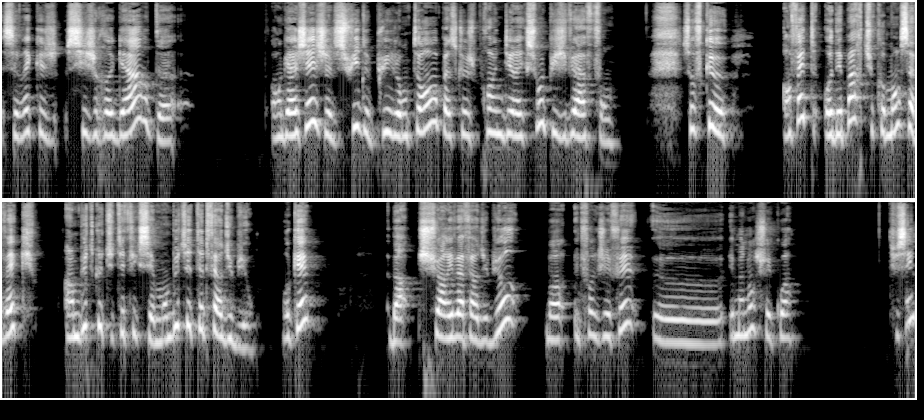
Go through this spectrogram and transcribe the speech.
c'est vrai que si je regarde, engagée, je le suis depuis longtemps parce que je prends une direction et puis je vais à fond. Sauf que, en fait, au départ, tu commences avec un but que tu t'es fixé. Mon but, c'était de faire du bio. OK? Bah, Je suis arrivée à faire du bio. Bah, une fois que j'ai fait, euh, et maintenant, je fais quoi? Tu sais?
